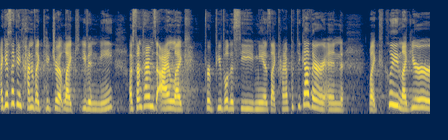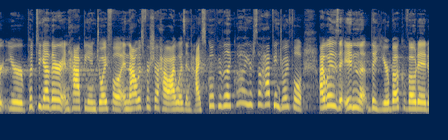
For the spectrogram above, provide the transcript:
i guess i can kind of like picture it like even me of sometimes i like for people to see me as like kind of put together and like clean, like you're you're put together and happy and joyful. And that was for sure how I was in high school. People were like, "Wow, you're so happy and joyful." I was in the yearbook voted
